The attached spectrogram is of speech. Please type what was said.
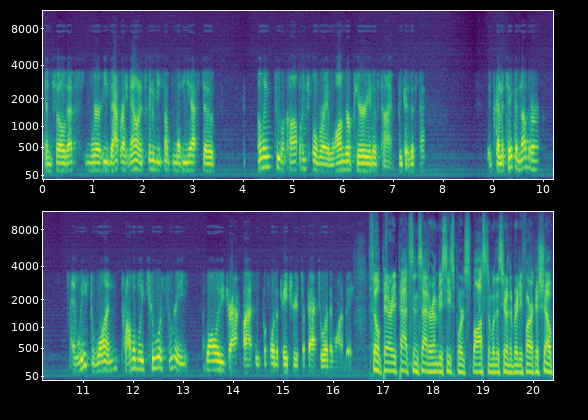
And so that's where he's at right now, and it's going to be something that he has to willing to accomplish over a longer period of time because it's it's going to take another at least one, probably two or three quality draft classes before the Patriots are back to where they want to be. Phil Perry, Pats Insider, NBC Sports Boston, with us here on the Brady Farkas Show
